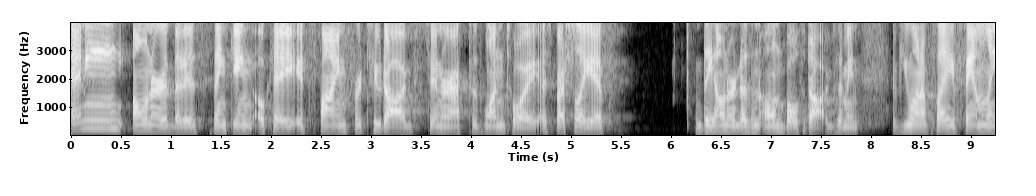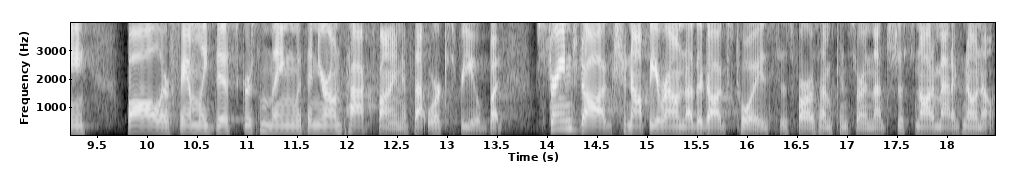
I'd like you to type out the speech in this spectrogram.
any owner that is thinking, okay, it's fine for two dogs to interact with one toy, especially if the owner doesn't own both dogs. I mean, if you want to play family ball or family disc or something within your own pack, fine, if that works for you. But strange dogs should not be around other dogs' toys, as far as I'm concerned. That's just an automatic no no.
